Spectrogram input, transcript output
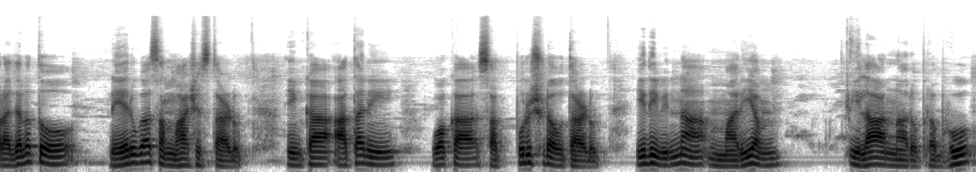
ప్రజలతో నేరుగా సంభాషిస్తాడు. ఇంకా అతని ఒక సత్పురుషుడవుతాడు. ఇది విన్న మరియం ఇలా అన్నారు ప్రభు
